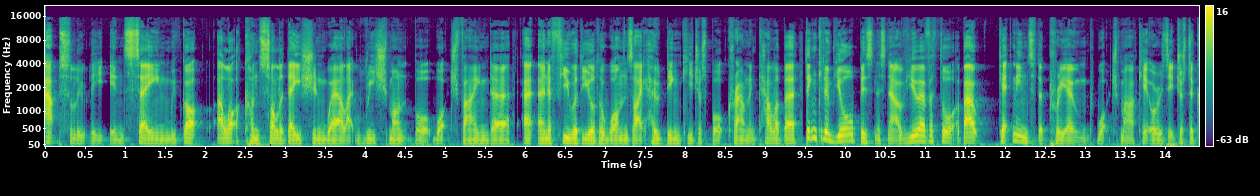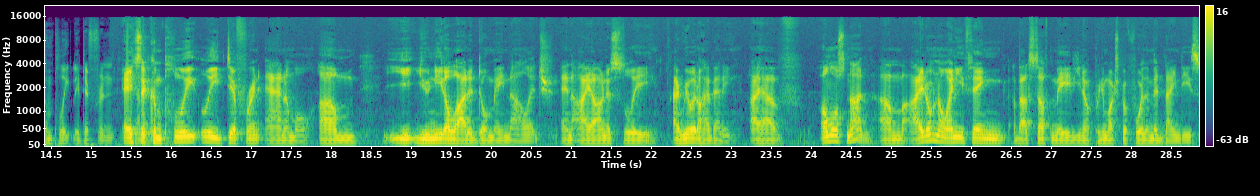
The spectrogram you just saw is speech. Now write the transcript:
absolutely insane. We've got a lot of consolidation where like Richemont bought Watchfinder and a few of the other ones like Hodinkee just bought Crown and Caliber. Thinking of your business now, have you ever thought about getting into the pre-owned watch market or is it just a completely different It's a of... completely different animal. Um you, you need a lot of domain knowledge and I honestly I really don't have any. I have almost none. Um, I don't know anything about stuff made, you know, pretty much before the mid '90s.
